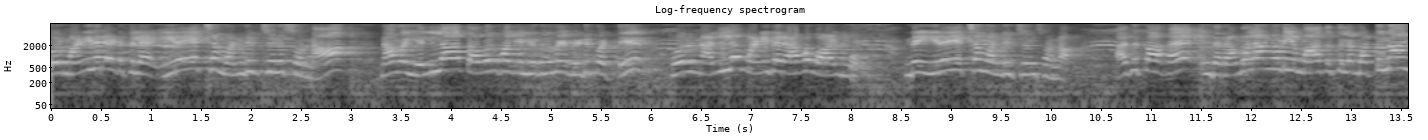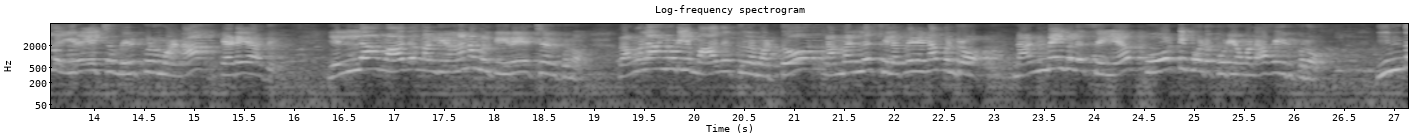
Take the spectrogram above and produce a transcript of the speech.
ஒரு மனிதர் இடத்துல இரையச்சம் வந்துடுச்சுன்னு சொன்னா நாம எல்லா தவறுகளிலிருந்துமே விடுபட்டு ஒரு நல்ல மனிதராக வாழ்வோம். இந்த இரையச்சம் வந்துடுச்சுன்னு சொன்னா. அதுக்காக இந்த ரமலானுடைய மாதத்துல மட்டும்தான் அந்த இரையச்சம் இருக்கணுமானா கிடையாது. எல்லா மாதங்கள்லயும் தான் நம்மளுக்கு இரையச்சம் இருக்கணும். ரமலானுடைய மாதத்தில் மட்டும் நம்மள சில பேர் என்ன பண்ணுறோம் நன்மைகளை செய்ய போட்டி போடக்கூடியவங்களாக இருக்கிறோம். இந்த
